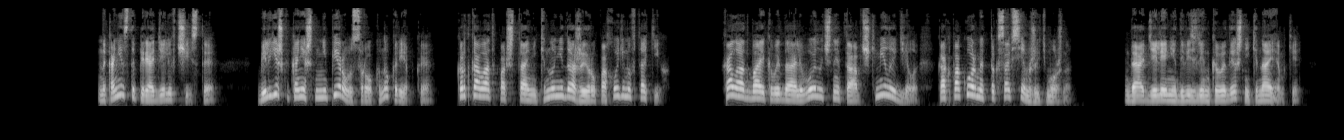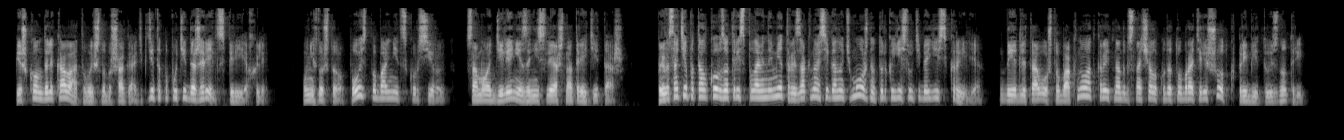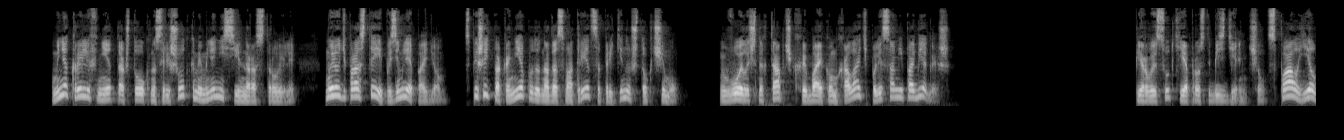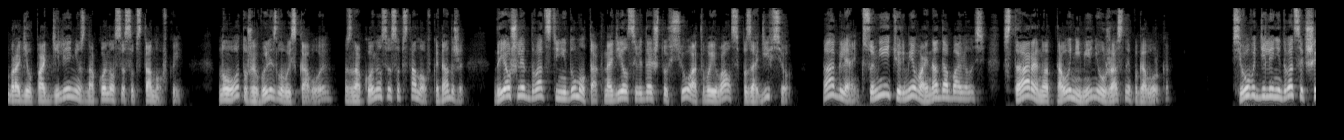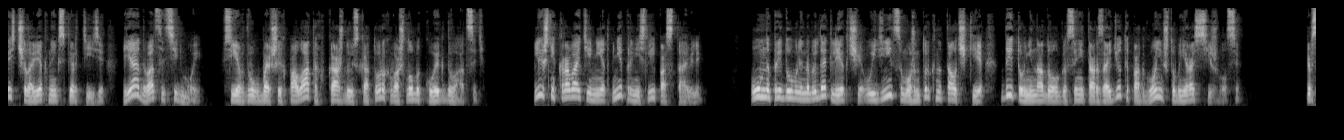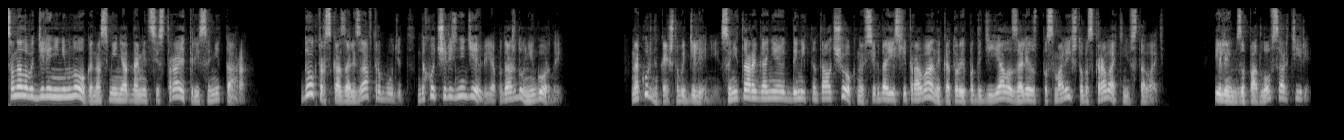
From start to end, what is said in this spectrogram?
Наконец-то переодели в чистое. Бельишко, конечно, не первого срока, но крепкое. Коротковато подштанники, но не до жиру, походим и в таких. Халат байковый дали, войлочные тапочки, милое дело. Как покормят, так совсем жить можно. До отделения довезли НКВДшники на Эмке. Пешком далековато вышло бы шагать, где-то по пути даже рельсы переехали. У них тут что, поезд по больнице курсирует? Само отделение занесли аж на третий этаж. При высоте потолков за 3,5 метра из окна сигануть можно, только если у тебя есть крылья. Да и для того, чтобы окно открыть, надо бы сначала куда-то убрать решетку, прибитую изнутри. У меня крыльев нет, так что окна с решетками меня не сильно расстроили. Мы люди простые, по земле пойдем. Спешить пока некуда, надо осмотреться, прикинуть, что к чему. В войлочных тапочках и байковом халате по лесам не побегаешь. Первые сутки я просто бездельничал. Спал, ел, бродил по отделению, знакомился с обстановкой. Ну вот, уже вылезло войсковое. Знакомился с обстановкой, надо же. Да я уж лет двадцати не думал так. Надеялся, видать, что все, отвоевался, позади все. А глянь, к суме и тюрьме война добавилась. Старая, но оттого не менее ужасная поговорка. Всего в отделении 26 человек на экспертизе. Я 27-й. Все в двух больших палатах, в каждую из которых вошло бы коек 20. Лишних кроватей нет, мне принесли и поставили. Умно придумали, наблюдать легче, уединиться можно только на толчке, да и то ненадолго, санитар зайдет и подгонит, чтобы не рассиживался. Персонала в отделении немного, на смене одна медсестра и три санитара. Доктор, сказали, завтра будет, да хоть через неделю, я подожду, не гордый. Накурено, конечно, в отделении. Санитары гоняют дымить на толчок, но всегда есть хитрованы, которые под одеяло залезут посмолить, чтобы с кровати не вставать. Или им западло в сортире?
